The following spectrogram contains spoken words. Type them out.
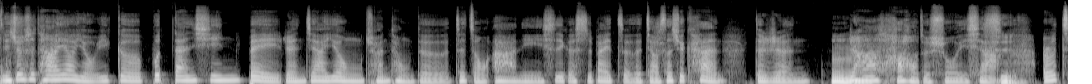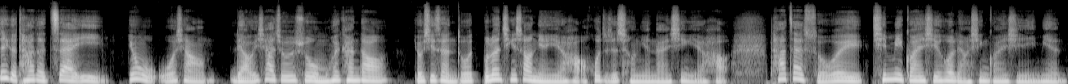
也就是他要有一个不担心被人家用传统的这种啊，你是一个失败者的角色去看的人，嗯，让他好好的说一下。是，而这个他的在意，因为我我想聊一下，就是说我们会看到。尤其是很多，不论青少年也好，或者是成年男性也好，他在所谓亲密关系或两性关系里面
